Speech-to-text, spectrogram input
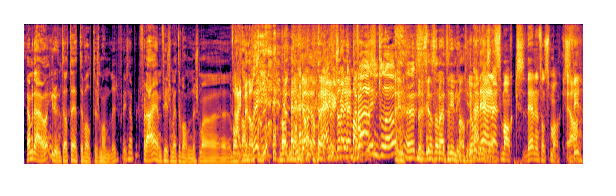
Ja, men Det er jo en grunn til at det heter Walters mandler. For, eksempel. for det er en fyr som heter Vandler som har Nei, men altså du, Vandler. ja, ja, men det er det er sånn det er smaks Det er en sånn smaksfyr.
